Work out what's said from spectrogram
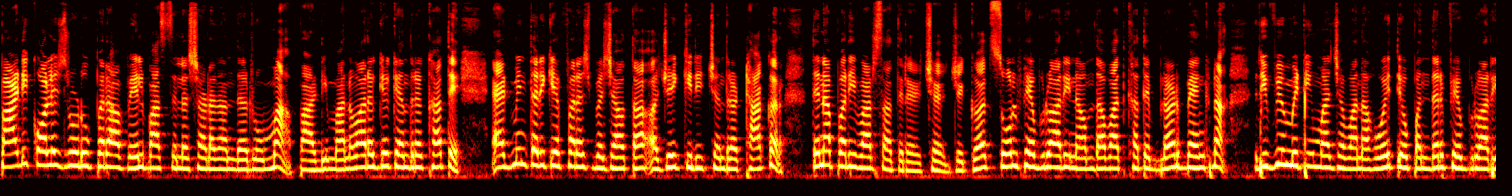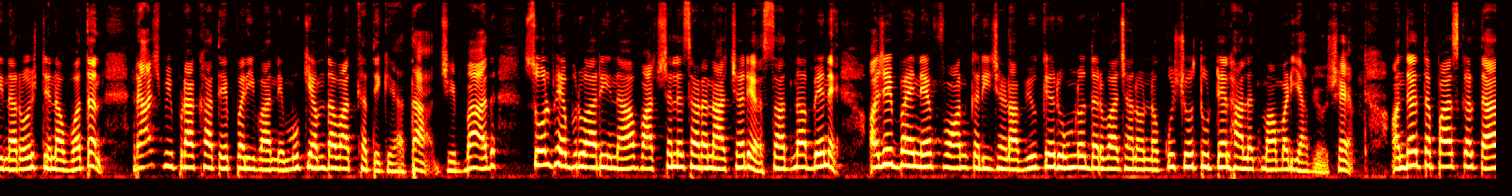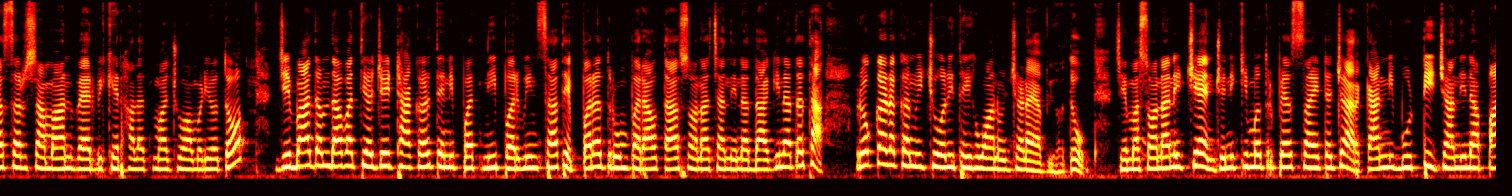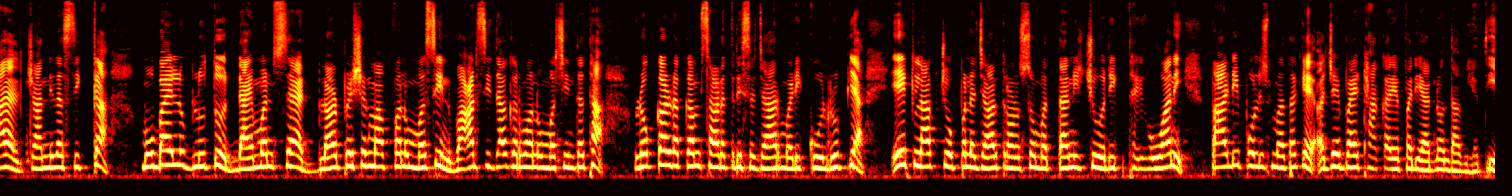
પારડી કોલેજ રોડ ઉપર આવેલ વાત્સલ્ય શાળાના અંદર રૂમમાં પારડી માનવ આરોગ્ય કેન્દ્ર ખાતે એડમિન તરીકે ફરજ બજાવતા અજય કિરીટચંદ્ર ઠાકર તેના પરિવાર સાથે રહે છે. જે ગત સોળ ફેબ્રુઆરીના અમદાવાદ ખાતે બ્લડ બેંકના રિવ્યુ મિટિંગમાં જવાના હોય તેઓ પંદર ફેબ્રુઆરીના રોજ તેના વતન રાજપીપળા ખાતે પરિવારને મૂકી અમદાવાદ ખાતે ગયા હતા. જે બાદ સોળ ફેબ્રુઆરીના વાત્સલ્ય શાળાના આચાર્ય સાધનાબેને અજયભાઈને ફોન કરી જણાવ્યું કે રૂમનો દરવાજાનો નકુશો તૂટેલ હાલતમાં મળી આવ્યો છે. અંદર તપાસ કરતા સરસામાન વેરવિખેર હાલતમાં જોવા મળ્યો હતો. જે બાદ અમદાવાદથી અજય ઠાકર તેની પત્ની પરવીન સાથે પરત રૂમ પર આવતા સોના ચાંદીના દાગીના તથા રોકડ રકમની ચોરી થઈ હોવાનું જણાવ્યું હતું. જેમાં સોનાની ચેન, જેની કિંમત રૂપિયા સાઠ હજાર, કાનની બુટ્ટી, ચાંદીના પાયલ, ચાંદીના સિક્કા, મોબાઈલનું Bluetooth, diamond set, blood pressure માપવાનું મશીન, વાળ સીધા કરવાનું મશીન તથા રોકડ રકમ સાડત્રીસ હજાર મળી કુલ રૂપિયા એક લાખ ચોપન હજાર ત્રણસો મત્તાની ચોરી થઈ હોવાની પારડી પોલીસ મથકે અજયભાઈ ઠાકરે ફરિયાદ નોંધાવી હતી.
